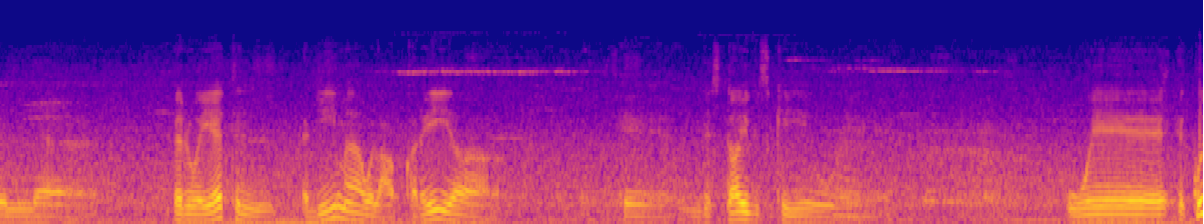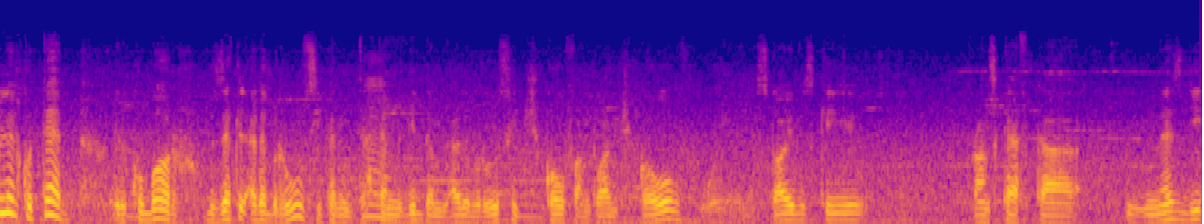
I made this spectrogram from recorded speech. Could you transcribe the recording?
ال- الروايات القديمة والعبقرية آه، دوستويفسكي و وكل الكتاب الكبار بالذات الأدب الروسي كانت بتهتم جدا بالأدب الروسي تشيكوف أنطوان تشيكوف ودوستويفسكي فرانس كافكا الناس دي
